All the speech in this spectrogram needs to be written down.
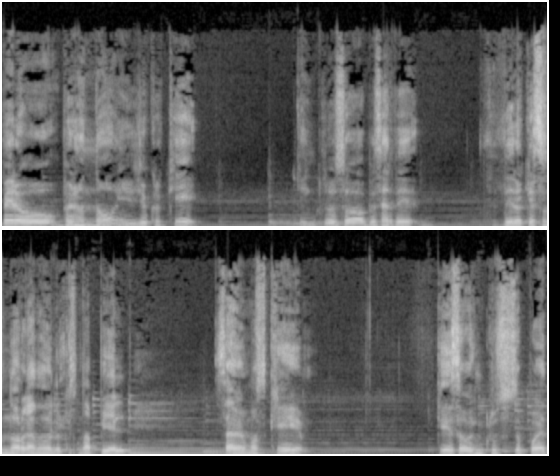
Pero, pero no, y yo creo que, que incluso a pesar de, de lo que es un órgano, de lo que es una piel, sabemos que, que eso incluso se puede,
